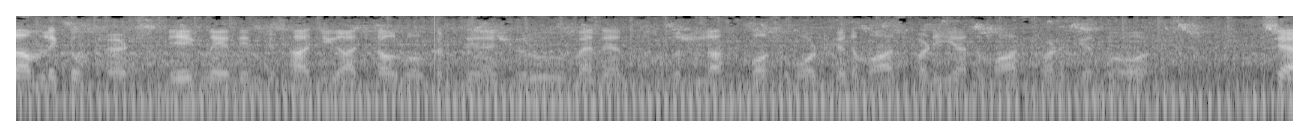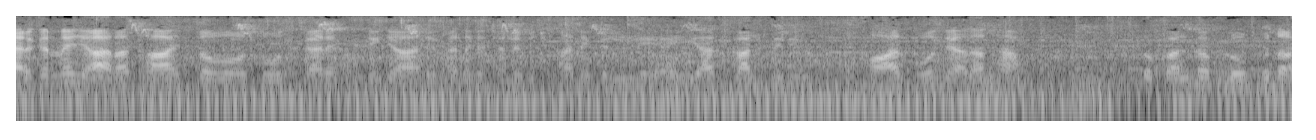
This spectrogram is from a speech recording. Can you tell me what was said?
वालेकुम फ्रेंड्स एक नए दिन के साथ ही आज का व्लॉग करते हैं शुरू। मैंने अलहमदिल्ला सुबह सुबह उठ के नमाज़ पढ़ी है। नमाज़ पढ़ के तो सैर करने जा रहा था। आज तो दोस्त कह रहे हम नहीं जा रहे। मैंने कहा, चले कुछ खाने के लिए ले यार कल मेरी बुखार बहुत ज़्यादा था। तो कल मैं ब्लॉग बना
